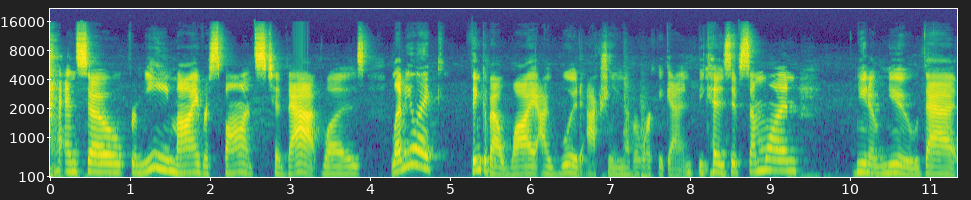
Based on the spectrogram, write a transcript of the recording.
And so for me, my response to that was let me like think about why I would actually never work again. Because if someone, you know, knew that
